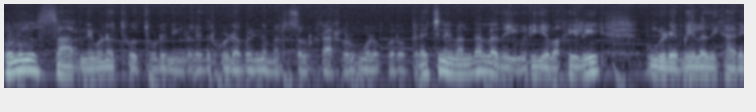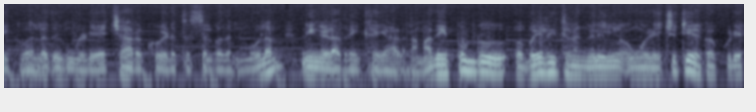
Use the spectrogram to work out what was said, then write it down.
தொழில்சார் நிபுணத்துவத்தோடு நீங்கள் எதிர்கொள்ள வேண்டும் என்று சொல்கிறார்கள். உங்களுக்கு ஒரு பிரச்சனை வந்தால் அதை உரிய வகையிலே உங்களுடைய மேலதிகாரிக்கோ அல்லது உங்களுடைய எச்ஆருக்கோ எடுத்து செல்வதன் மூலம் நீங்கள் அதனை கையாளலாம். அதே போன்று வேலைத்தளங்களில் உங்களை சுற்றி இருக்கக்கூடிய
